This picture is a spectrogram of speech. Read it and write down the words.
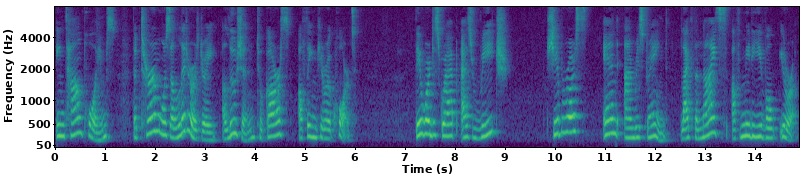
In Tang poems, the term was a literary allusion to guards of the imperial court they were described as rich, chivalrous, and unrestrained, like the knights of medieval Europe.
